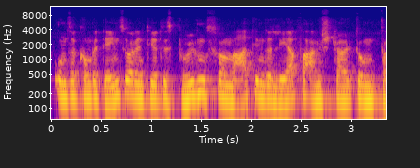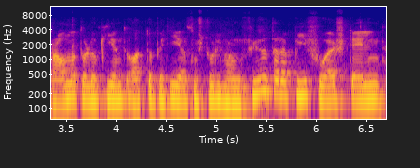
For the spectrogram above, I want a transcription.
unser kompetenzorientiertes Prüfungsformat in der Lehrveranstaltung Traumatologie und Orthopädie aus dem Studiengang Physiotherapie vorstellen.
